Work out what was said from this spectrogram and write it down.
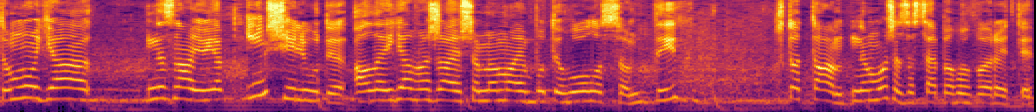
Тому я не знаю, як інші люди, але я вважаю, що ми маємо бути голосом тих, хто там не може за себе говорити.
